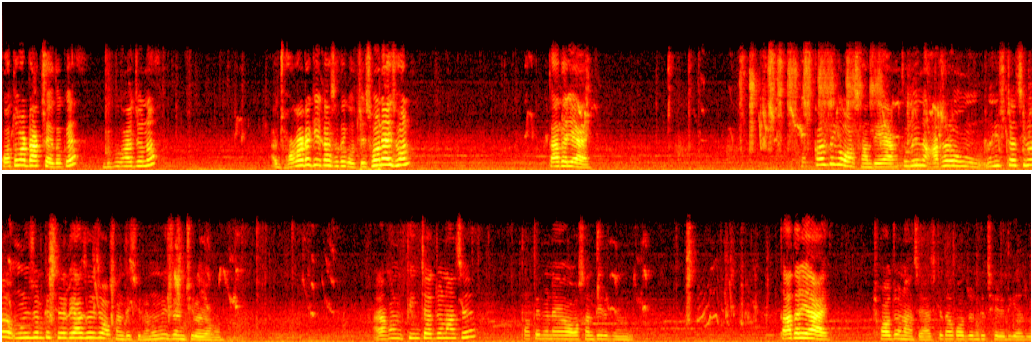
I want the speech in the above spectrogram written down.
কতবার ডাক চাই তোকে বিকু খাওয়ার জন্য? আর ঝগড়াটা কে কার সাথে করছে? শোন, আয়, শোন। তাড়াতাড়ি আয়। সকাল থেকে অশান্তি। এতদিন আঠারো উনিশটা ছিল উনিশ জনকে ছেড়ে দিয়ে আসা হয়েছে অশান্তি ছিল। না উনিশ জন ছিল যখন। আর এখন তিন চারজন আছে তাতে মানে অশান্তির তাড়াতাড়ি আয়। ছজন আছে আজকে তাও কজনকে ছেড়ে দিয়ে আসব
